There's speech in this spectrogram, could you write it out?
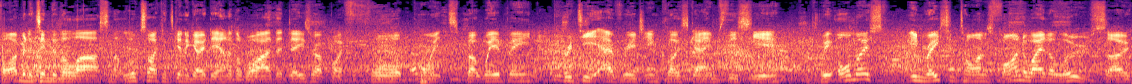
Five minutes into the last, and it looks like it's going to go down to the wire. The D's are up by four points, but we've been pretty average in close games this year. We almost, in recent times, find a way to lose. So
